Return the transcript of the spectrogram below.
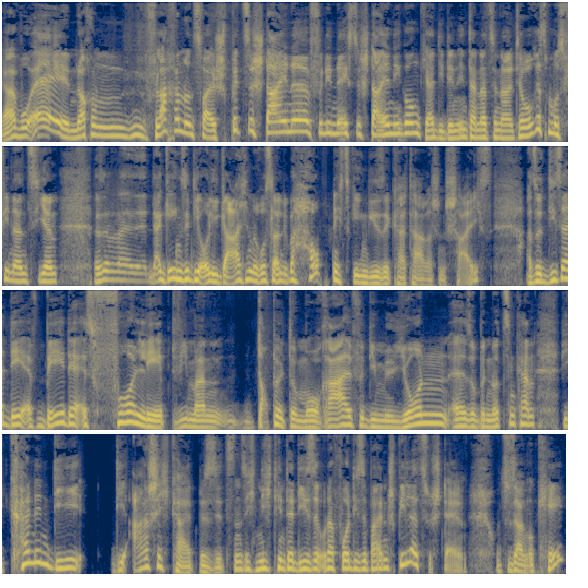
ja, wo, ey, noch einen flachen und zwei spitze Steine für die nächste Steinigung, ja, die den internationalen Terrorismus finanzieren. Das, äh, dagegen sind die Oligarchen in Russland überhaupt nichts gegen diese katarischen Scheichs. Also dieser DFB, der es vorlebt, wie man doppelte Moral für die Millionen äh, so benutzen kann, wie können die die Arschigkeit besitzen, sich nicht hinter diese oder vor diese beiden Spieler zu stellen und zu sagen, okay,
